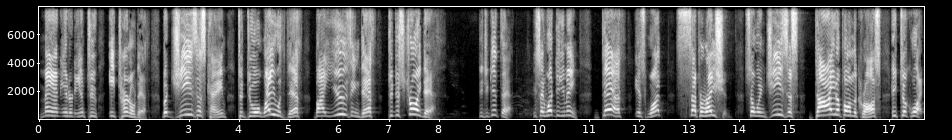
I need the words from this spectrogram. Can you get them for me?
man entered into eternal death. But Jesus came to do away with death by using death to destroy death. Did you get that? You say, What do you mean? Death is what? Separation. So when Jesus died upon the cross, he took what?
